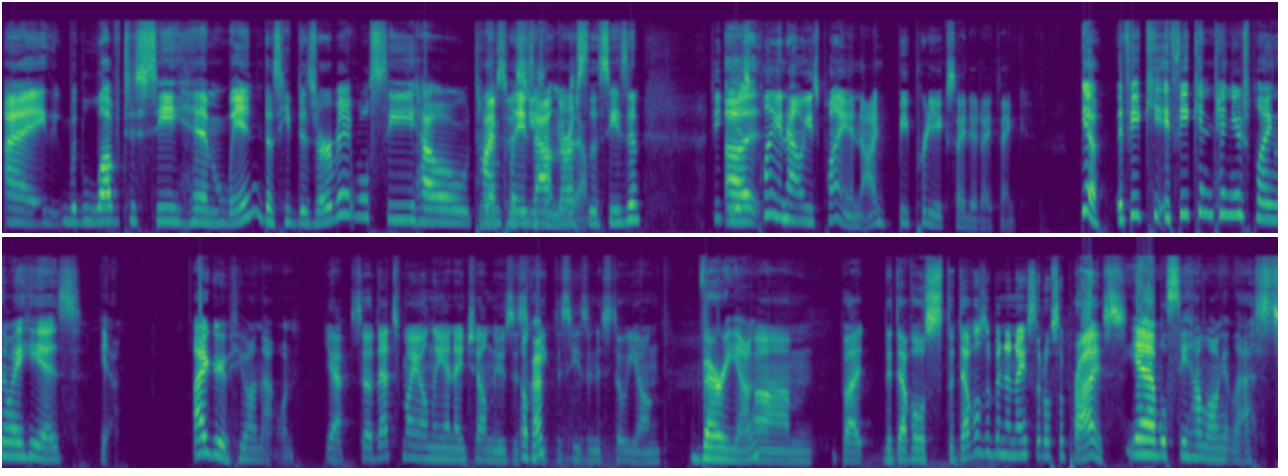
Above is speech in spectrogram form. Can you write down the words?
I would love to see him win. Does he deserve it? We'll see how time rest of the plays out in the rest out. of the season. If he keeps Uh, playing how he's playing, I'd be pretty excited. I think. Yeah, if he if he continues playing the way he is, yeah, I agree with you on that one. Yeah. So that's my only NHL news this Okay. week. The season is still young. Very young. Um, but the Devils, the Devils have been a nice little surprise. yeah, we'll see how long it lasts.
